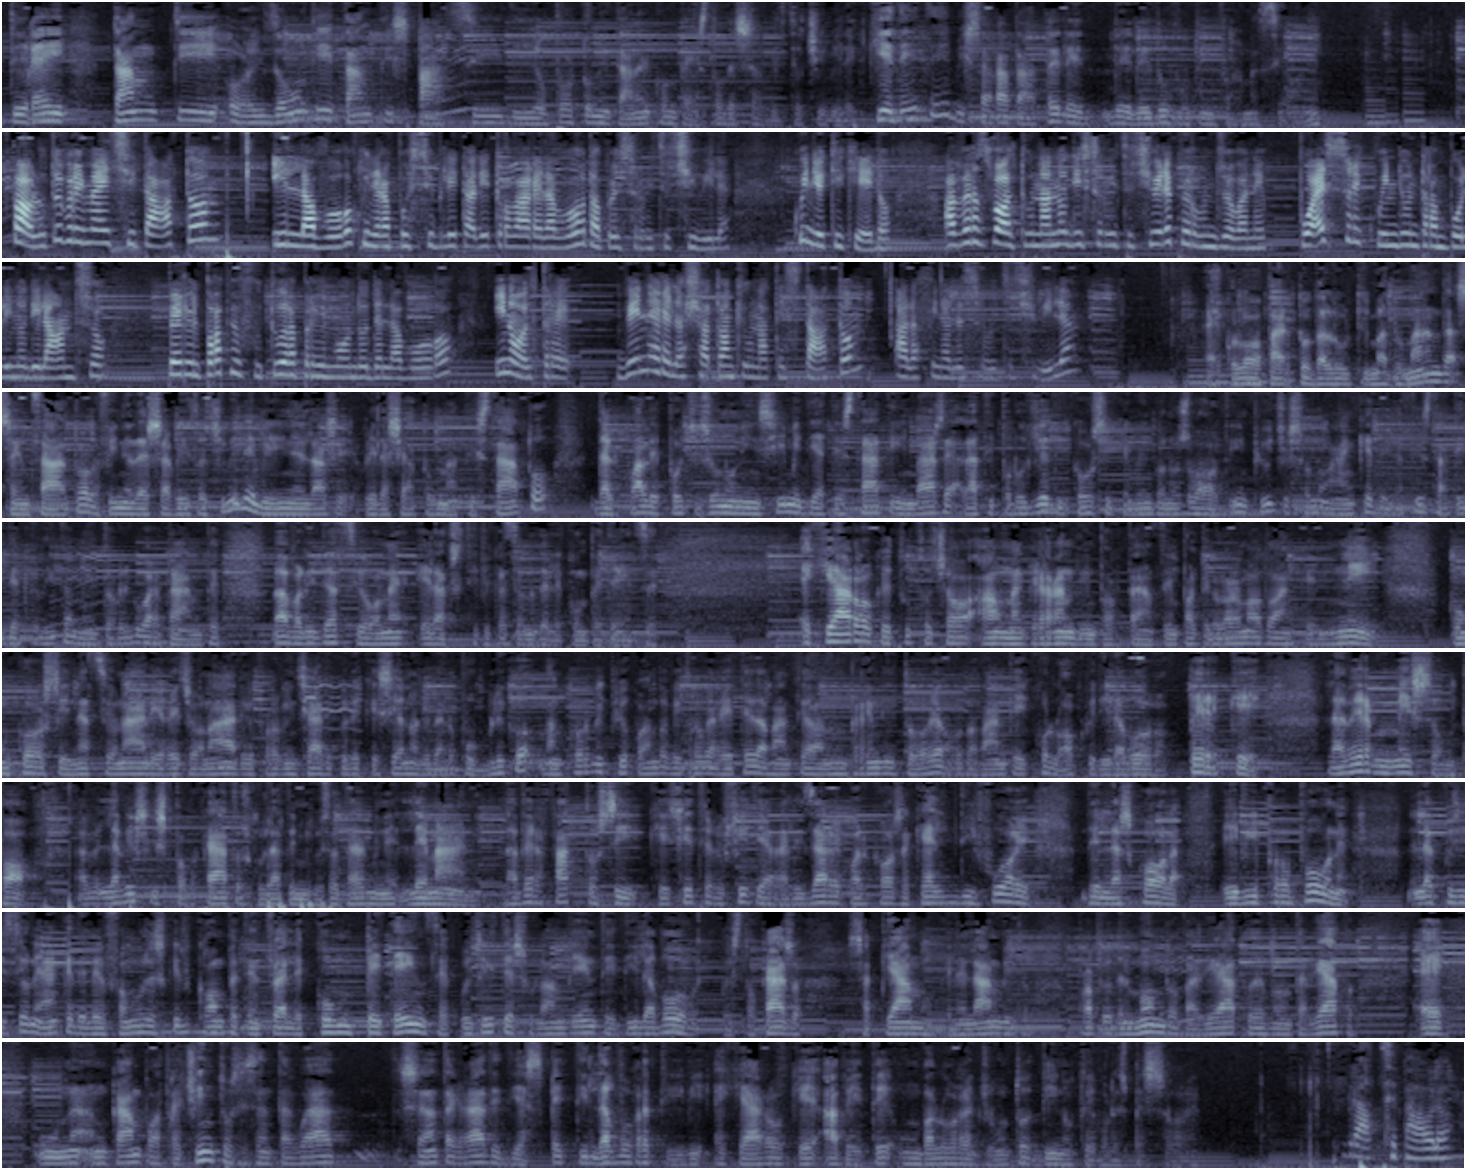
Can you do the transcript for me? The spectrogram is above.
direi, tanti orizzonti e tanti spazi di opportunità nel contesto del servizio civile. Chiedete e vi sarà date le, le, le dovute informazioni. Paolo, tu prima hai citato il lavoro, quindi la possibilità di trovare lavoro dopo il servizio civile. Quindi io ti chiedo, aver svolto un anno di servizio civile per un giovane può essere quindi un trampolino di lancio per il proprio futuro per il mondo del lavoro? Inoltre, viene rilasciato anche un attestato alla fine del servizio civile? Ecco, lo parto dall'ultima domanda, senz'altro alla fine del servizio civile viene rilasciato un attestato dal quale poi ci sono un insieme di attestati in base alla tipologia di corsi che vengono svolti, in più ci sono anche degli attestati di accreditamento riguardante la validazione e la certificazione delle competenze. È chiaro che tutto ciò ha una grande importanza, in particolar modo anche nei concorsi nazionali, regionali provinciali, quelli che siano a livello pubblico, ma ancora di più quando vi troverete davanti a un imprenditore o davanti ai colloqui di lavoro. Perché l'aver messo un po', l'aversi sporcato, scusatemi questo termine, le mani, l'aver fatto sì che siete riusciti a realizzare qualcosa che è al di fuori della scuola e vi propone l'acquisizione anche delle famose skill competence, cioè le competenze acquisite sull'ambiente di lavoro, in questo caso sappiamo che nell'ambito proprio del mondo variato del volontariato è un, un campo a 360 gradi, gradi di aspetti lavorativi, è chiaro che avete un valore aggiunto di notevole spessore. Grazie Paolo.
